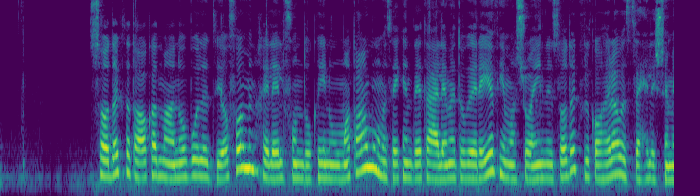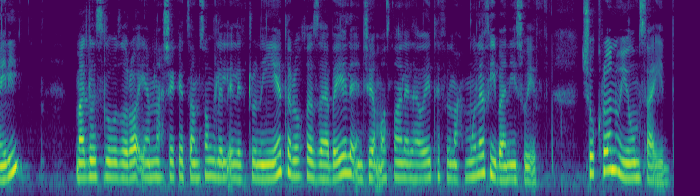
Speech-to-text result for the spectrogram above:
7.5% صادق تتعاقد مع نوبو للضيافة من خلال فندقين ومطعم ومساكن ذات علامة تجارية في مشروعين لصادق في القاهرة والساحل الشمالي. مجلس الوزراء يمنح شركة سامسونج للإلكترونيات الرخصة الذهبية لإنشاء مصنع للهواتف المحمولة في بني سويف. شكرا ويوم سعيد.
